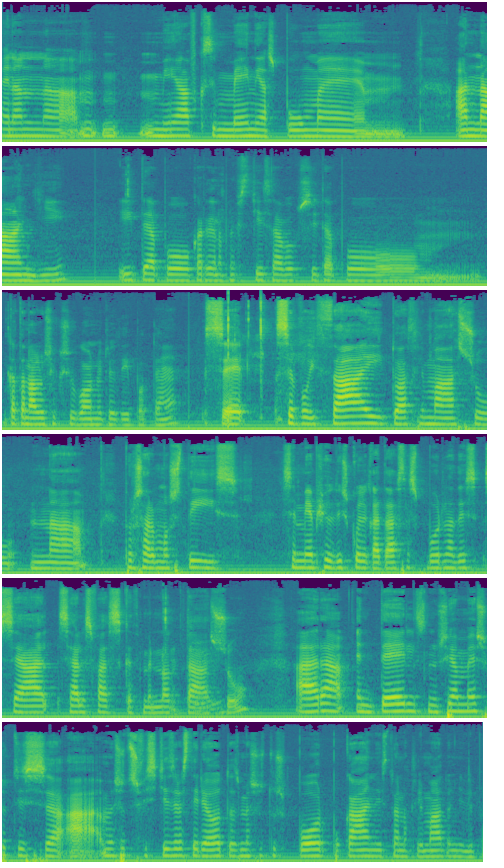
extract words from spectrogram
έναν, μια αυξημένη ας πούμε ανάγκη είτε από καρδιοναπνευστική άποψης, είτε από κατανάλωση οξυγόνου, είτε οτιδήποτε. Σε, σε βοηθάει το άθλημά σου να προσαρμοστείς σε μια πιο δύσκολη κατάσταση που μπορεί να δεις σε, α, σε άλλες φάσεις της καθημερινότητάς σου. Άρα, εν τέλει, στην ουσία, μέσω της, α, μέσω της φυσικής δραστηριότητας, μέσω του σπορ που κάνεις, των αθλημάτων κλπ.,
